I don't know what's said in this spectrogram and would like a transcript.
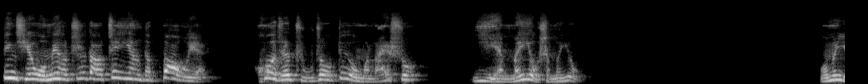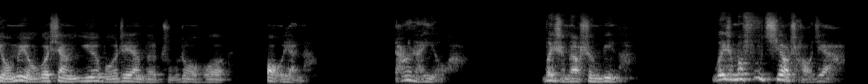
并且我们要知道这样的抱怨。或者诅咒对我们来说也没有什么用。我们有没有过像约伯这样的诅咒或抱怨呢？当然有啊！为什么要生病啊？为什么夫妻要吵架？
